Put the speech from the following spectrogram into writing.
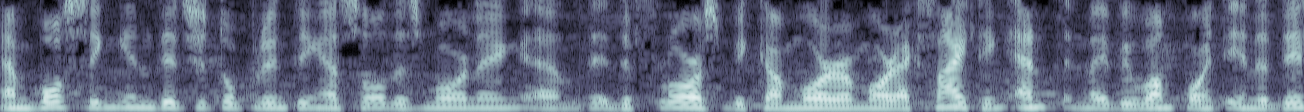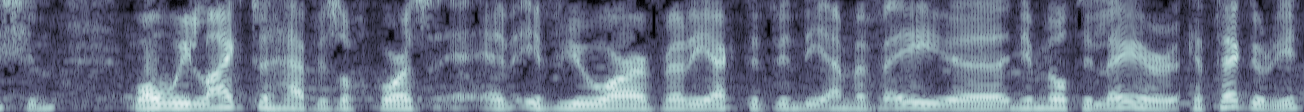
embossing in digital printing, I saw this morning, and the, the floors become more and more exciting. And maybe one point in addition, what we like to have is, of course, if you are very active in the MFA, uh, in the multi-layer category,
